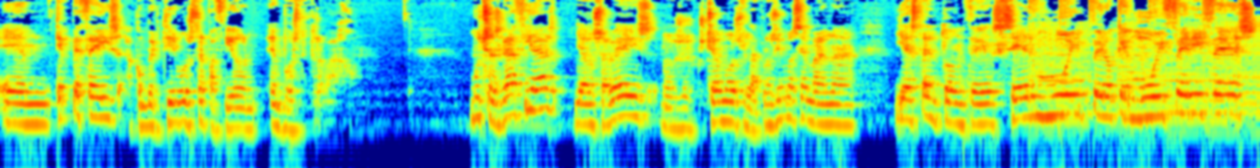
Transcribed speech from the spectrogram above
que empecéis a convertir vuestra pasión en vuestro trabajo. Muchas gracias, ya lo sabéis, nos escuchamos la próxima semana y hasta entonces ser muy pero que muy felices.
